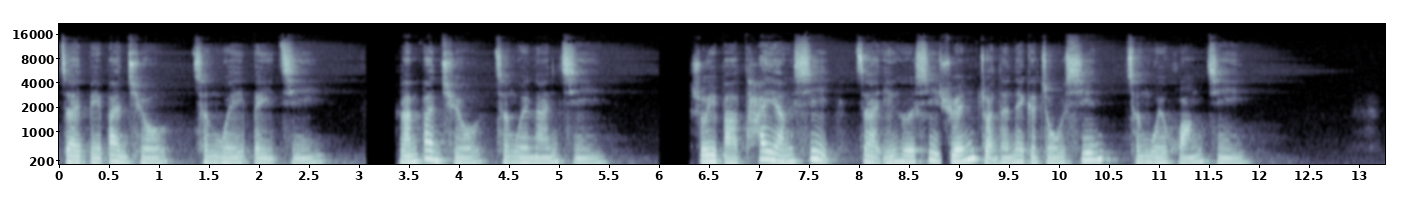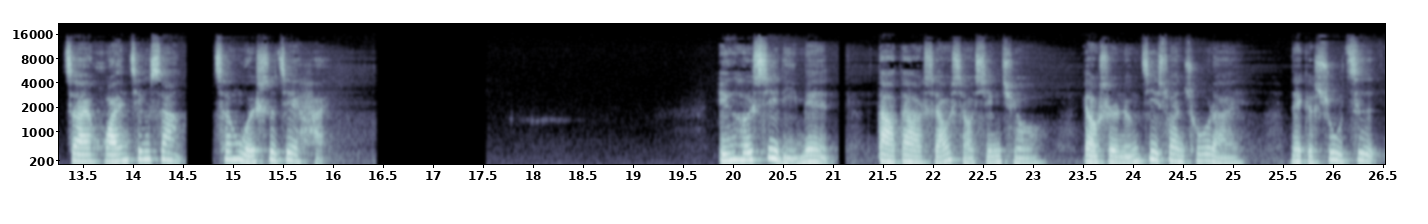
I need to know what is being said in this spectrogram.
在北半球称为北极，南半球称为南极。所以，把太阳系在银河系旋转的那个轴心称为黄极，在环境上称为世界海。银河系里面大大小小星球，要是能计算出来，那个数字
